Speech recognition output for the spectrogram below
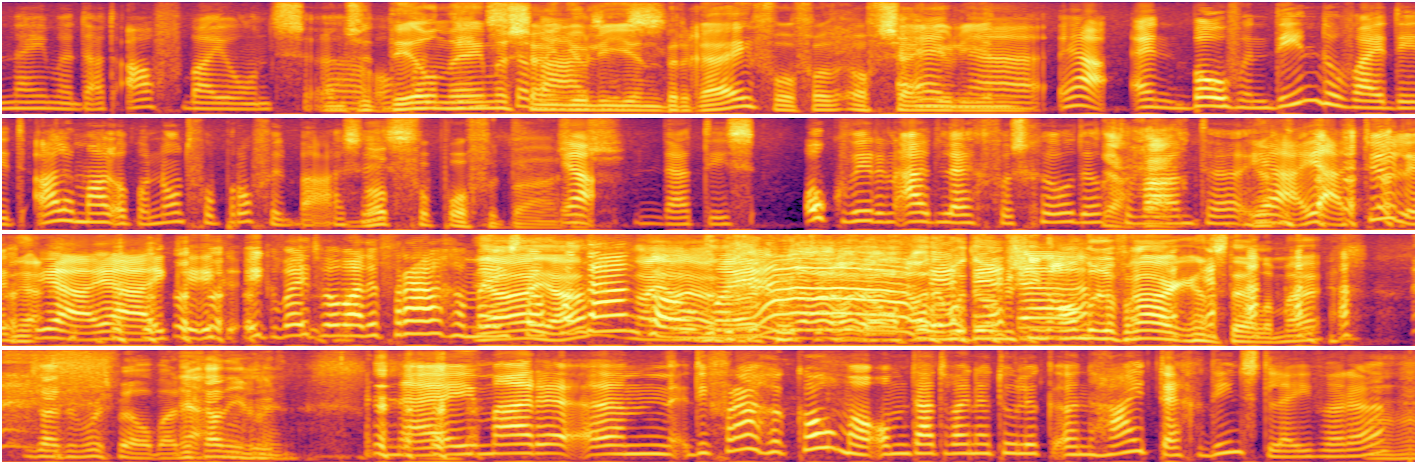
nemen dat af bij ons. Onze deelnemers, zijn jullie een bedrijf of, of zijn en, jullie een ja, en bovendien doen wij dit allemaal op een not-for-profit basis. not-for-profit basis? Ja, dat is ook weer een uitleg verschuldigd. Ja, graag. want uh, Ja. ja. Ja, tuurlijk. Ja. Ja. Ja, Ik, ik, ik weet wel waar de vragen meestal ja. vandaan Nou ja, komen. is hè? goed. Oh, dan- moeten we misschien andere vragen gaan stellen. Maar Die zijn te voorspelbaar, dat Ja. gaat niet goed. Nee, maar eh, ehm, die vragen komen omdat wij natuurlijk een high-tech dienst leveren. Mhm.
